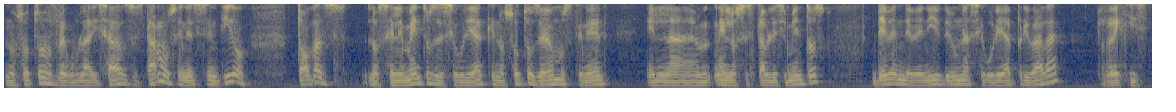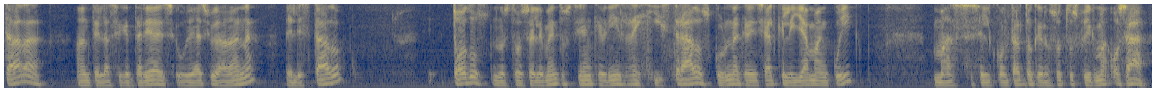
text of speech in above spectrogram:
nosotros regularizados estamos en ese sentido. Todos los elementos de seguridad que nosotros debemos tener en, la, en los establecimientos deben de venir de una seguridad privada registrada ante la Secretaría de Seguridad Ciudadana del Estado. Todos nuestros elementos tienen que venir registrados con una credencial que le llaman Quick, más el contrato que nosotros firmamos. O sea,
